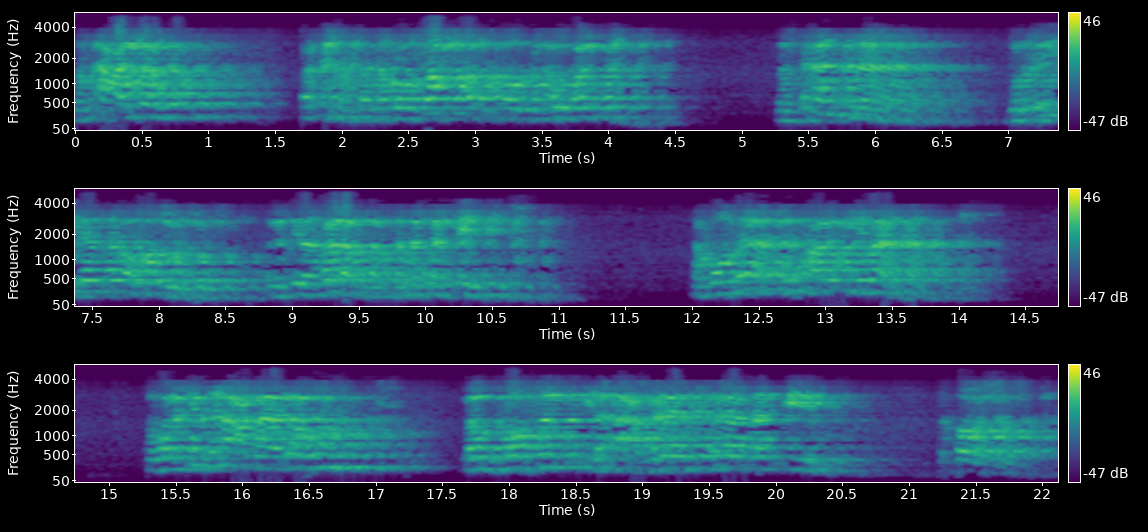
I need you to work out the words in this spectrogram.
من أعل فأنه صح القول الأول. من كأننا ذرية الرجل الذين بلغوا من التكليف أمومات على الإيمان. ولكن أعمالهم لو تصل إلى أعمال هذا الدين. 16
